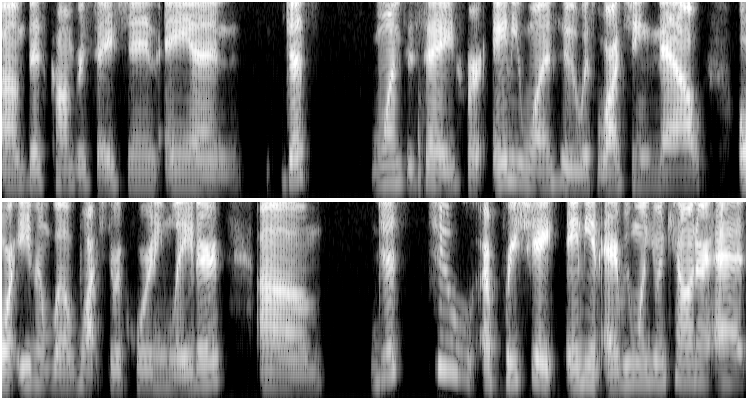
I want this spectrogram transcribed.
um, this conversation and just want to say for anyone who is watching now or even will watch the recording later, um, just to appreciate any and everyone you encounter at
